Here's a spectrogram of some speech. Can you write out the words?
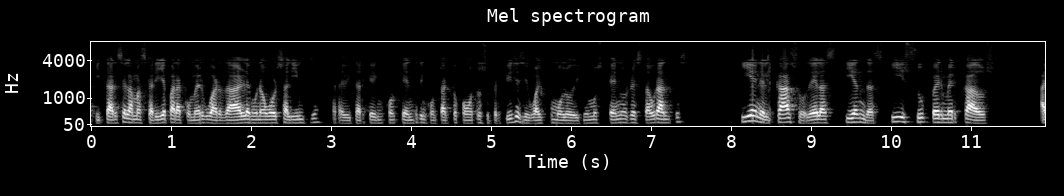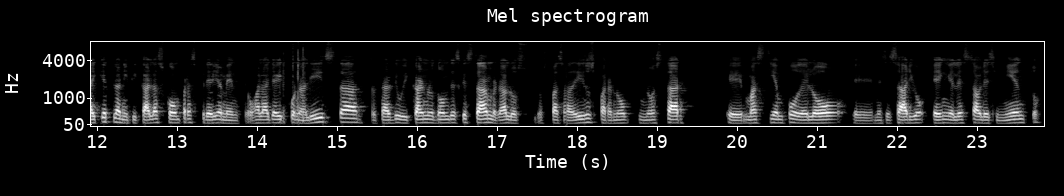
quitarse la mascarilla para comer, guardarla en una bolsa limpia para evitar que entre en contacto con otras superficies, igual como lo dijimos en los restaurantes y en el caso de las tiendas y supermercados, hay que planificar las compras previamente. Ojalá ya ir con la lista, tratar de ubicarnos dónde es que están, ¿verdad? Los, pasadizos para no, no estar eh, más tiempo de lo eh, necesario en el establecimiento.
